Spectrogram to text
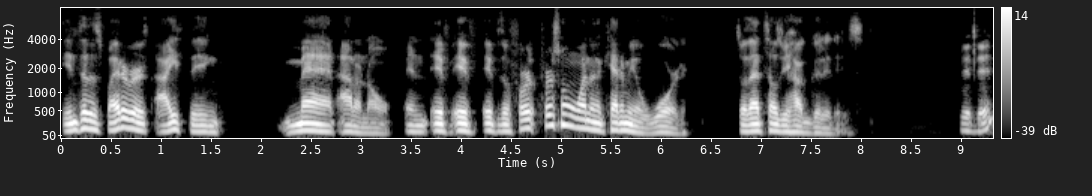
Into the Spider Verse, I think, man, I don't know, and if if if the first first one won an Academy Award, so that tells you how good it is. It did.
